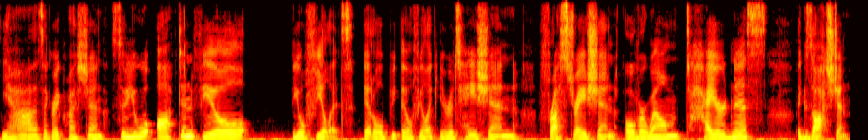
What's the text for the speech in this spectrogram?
Yeah, that's a great question. So you will often feel you'll feel it. It'll be it'll feel like irritation, frustration, overwhelm, tiredness, exhaustion.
